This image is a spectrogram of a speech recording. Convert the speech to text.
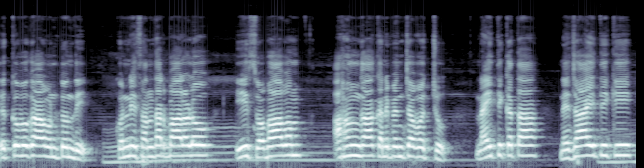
ఎక్కువగా ఉంటుంది. కొన్ని సందర్భాలలో ఈ స్వభావం అహంగా కనిపించవచ్చు. నైతికత నిజాయితీకి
